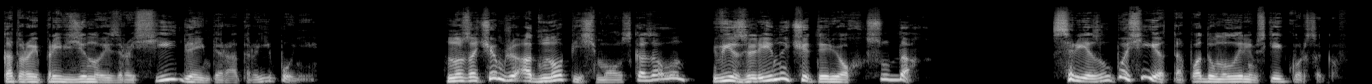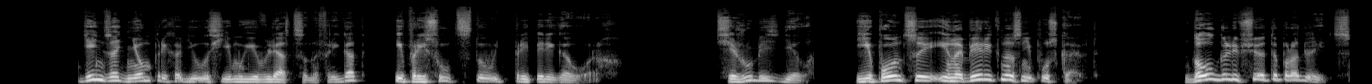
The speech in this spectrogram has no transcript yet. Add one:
которое привезено из России для императора Японии. «Но зачем же одно письмо?» — сказал он. «Везли на четырех судах». «Срезал пассиета», — подумал римский Корсаков. День за днем приходилось ему являться на фрегат и присутствовать при переговорах. Сижу без дела. Японцы и на берег нас не пускают. Долго ли все это продлится?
